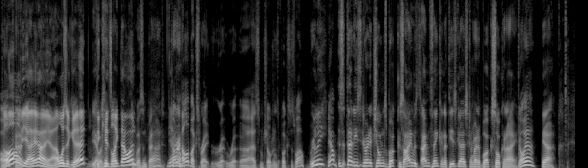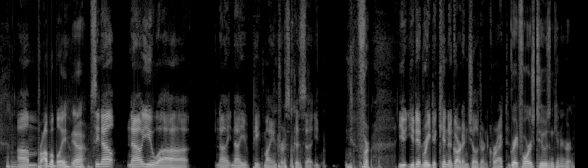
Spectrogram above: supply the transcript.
Oh, okay. yeah, yeah, yeah. Was it good? Yeah, the wasn't- kids like that one. It wasn't bad. Connor Hellebuyck's right, ri- ri- uh, has some children's books as well. Really? Yeah. Is it that easy to write a children's book? Because I was, I'm thinking if these guys can write a book, so can I. Oh yeah, Yeah. Um. Probably. Yeah. See now, now you uh, now now you've piqued my interest because uh, you, for you you did read to kindergarten children, correct? Grade fours, twos, and kindergarten.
